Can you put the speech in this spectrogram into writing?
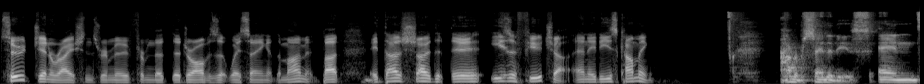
two generations removed from the, the drivers that we're seeing at the moment. But it does show that there is a future and it is coming. Hundred percent, it is, and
